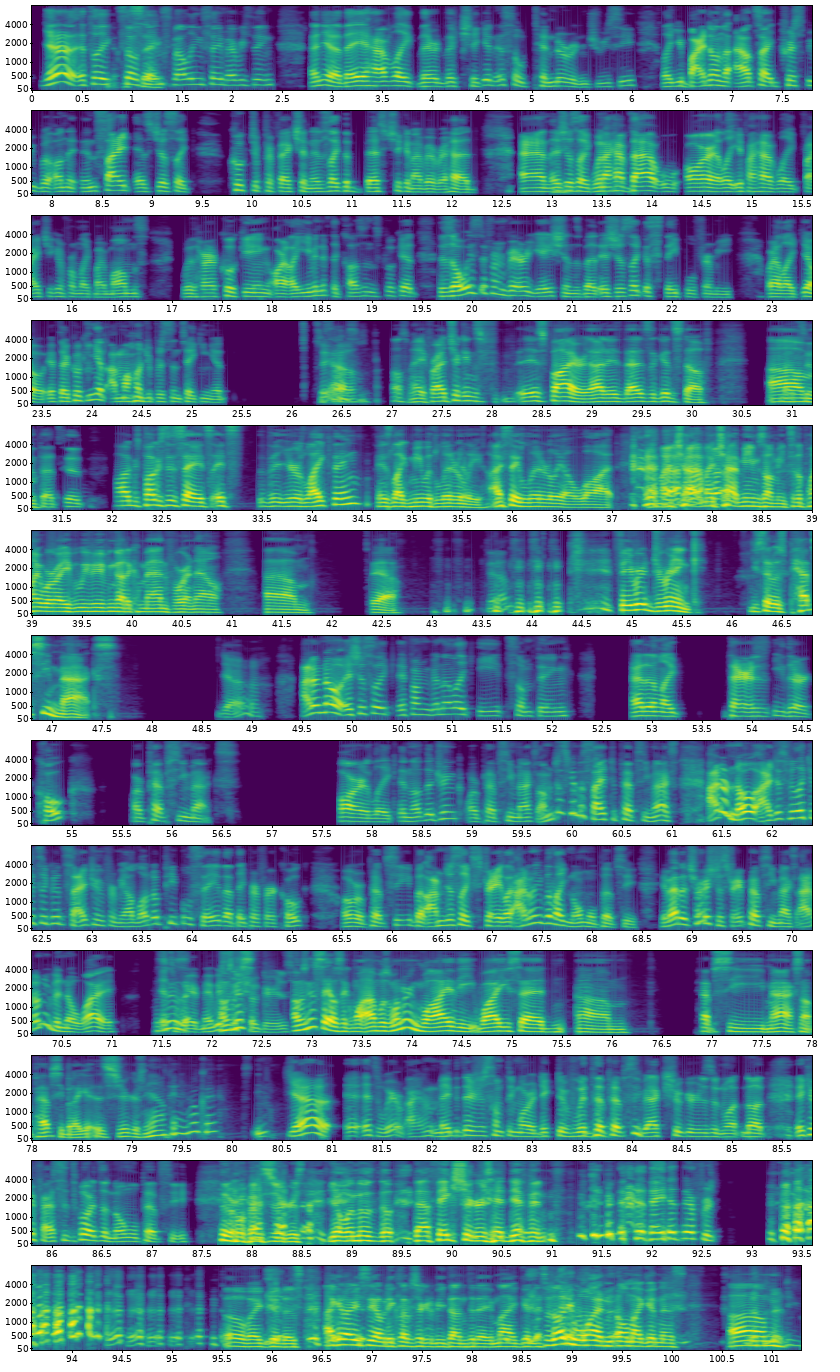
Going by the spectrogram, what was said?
Yeah, it's like That's so same spelling, same everything, and yeah, they have like their their chicken is so tender and juicy. Like you bite it on the outside crispy, but on the inside it's just like cooked to perfection. It's like the best chicken I've ever had, and it's just like when I have that, or like if I have like fried chicken from like my mom's with her cooking, or like even if the cousins cook it, there's always different variations, but it's just like a staple for me. Where like yo, if they're cooking it, I'm 100 percent taking it. So yeah, awesome. awesome. Hey, fried chicken's f- is fire. That is that is the good stuff. that's Um, it. That's it. Pugs Pugs did say it's it's the, your like thing is like me with literally. I say literally a lot, and my chat my chat memes on me to the point where I've, we've even got a command for it now. Um, so yeah. Yeah. Favorite drink? You said it was Pepsi Max. Yeah. I don't know. It's just like if I'm gonna like eat something and then like there's either Coke or Pepsi Max. Or like another drink or Pepsi Max. I'm just gonna side to Pepsi Max. I don't know. I just feel like it's a good side drink for me. A lot of people say that they prefer Coke over Pepsi, but I'm just like straight. Like I don't even like normal Pepsi. If I had a choice, just straight Pepsi Max. I don't even know why. It's say- weird. Maybe it's the sugars. I was gonna say I was like why- I was wondering why the why you said um Pepsi Max, not Pepsi, but I get it's sugars. Yeah, okay, okay. Yeah, it's weird. I don't. Maybe there's just something more addictive with the Pepsi Max sugars and whatnot It can in comparison towards a normal Pepsi. Literal Pepsi sugars. Yo, when those the, that fake sugars hit different. they hit different. Oh my goodness. I can already see how many clips are gonna be done today. My goodness. There's already one. Oh my goodness. Um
